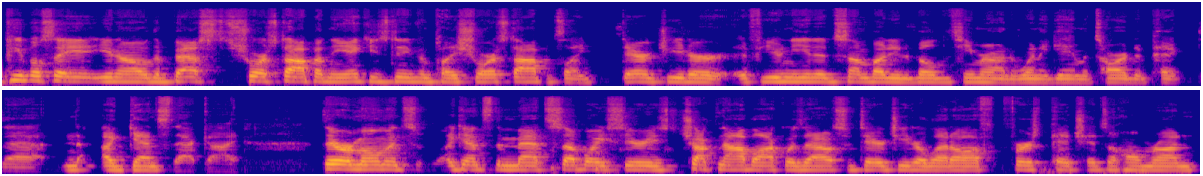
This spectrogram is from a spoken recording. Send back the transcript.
people say, you know, the best shortstop on the Yankees didn't even play shortstop. It's like Derek Jeter. If you needed somebody to build a team around to win a game, it's hard to pick that against that guy. There were moments against the Mets Subway Series. Chuck Knoblauch was out, so Derek Jeter let off. First pitch hits a home run.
